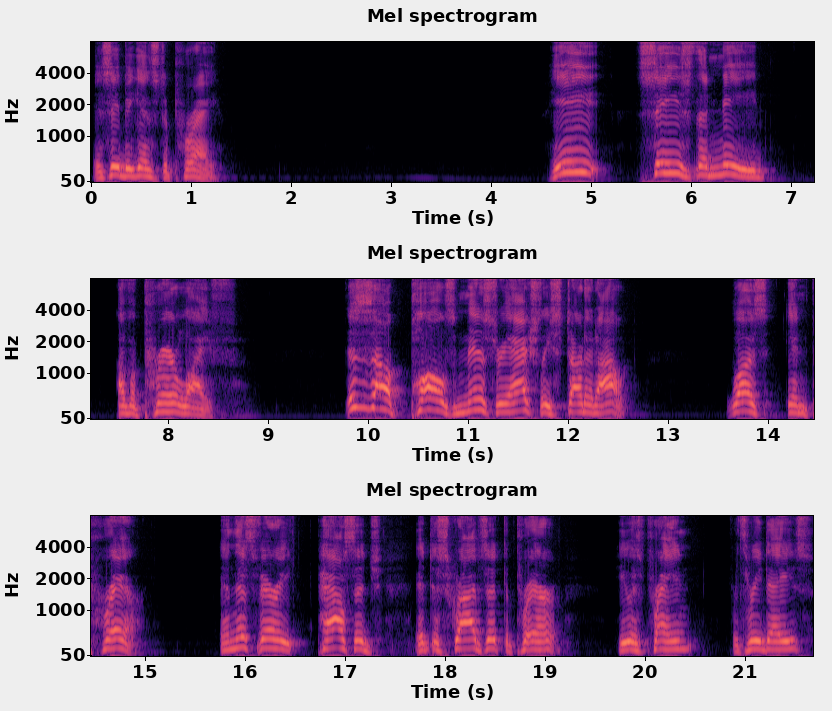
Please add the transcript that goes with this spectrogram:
is he begins to pray. He sees the need of a prayer life. This is how Paul's ministry actually started out was in prayer. In this very passage, it describes it, the prayer he was praying for 3 days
